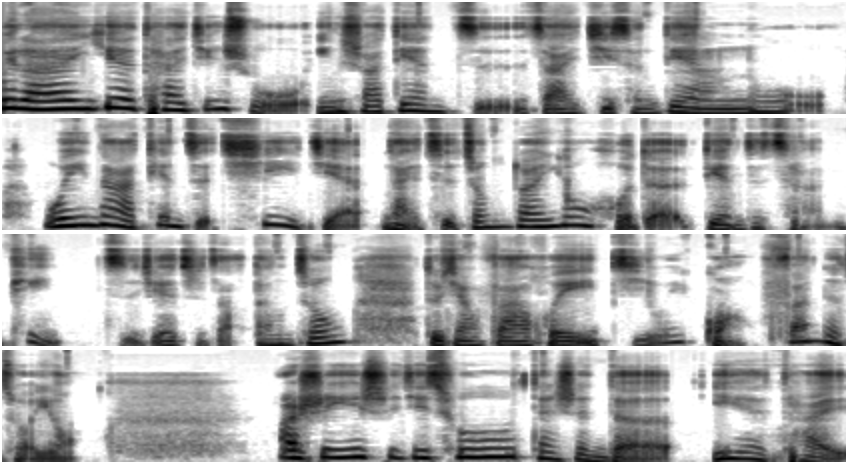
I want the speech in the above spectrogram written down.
未来，液态金属印刷电子在集成电路、微纳电子器件乃至终端用户的电子产品直接制造当中，都将发挥极为广泛的作用。二十一世纪初诞生的液态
